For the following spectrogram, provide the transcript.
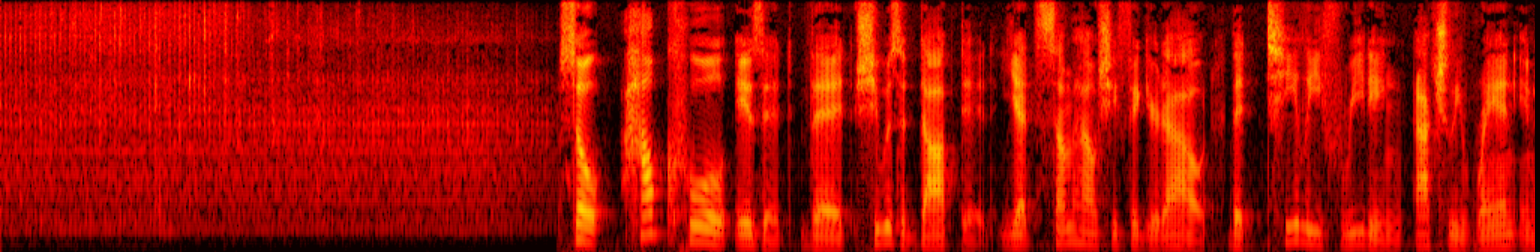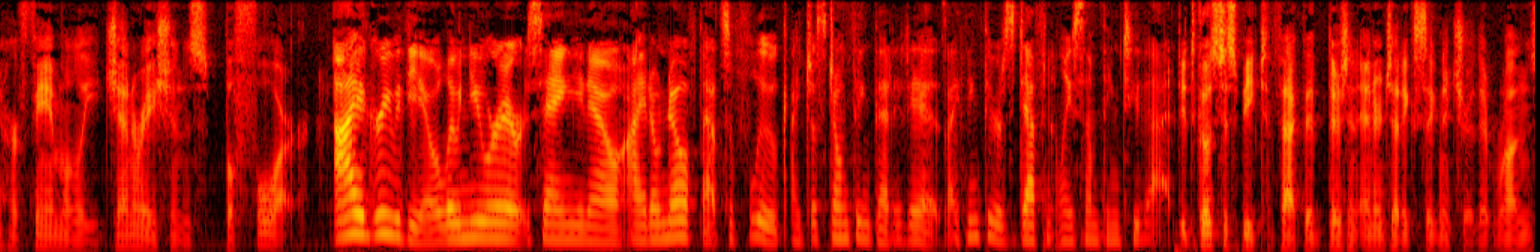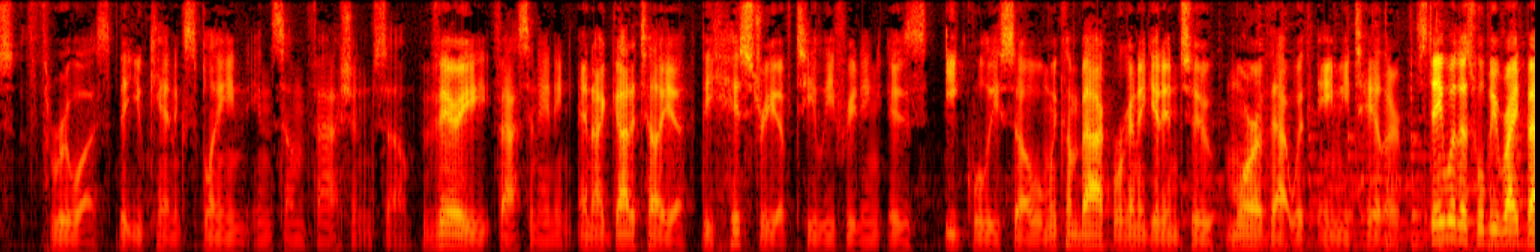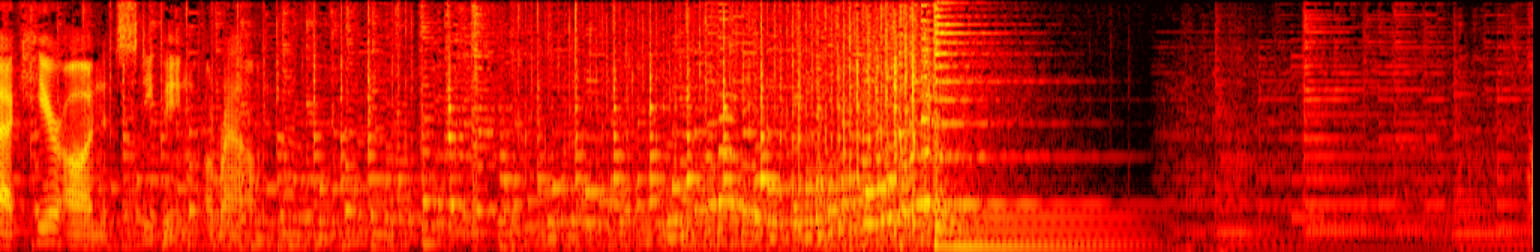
So, how cool is it that she was adopted, yet somehow she figured out that tea leaf reading actually ran in her family generations before? I agree with you. When you were saying, you know, I don't know if that's a fluke, I just don't think that it is. I think there's definitely something to that. It goes to speak to the fact that there's an energetic signature that runs through us that you can't explain in some fashion. So, very fascinating. And I got to tell you, the history of tea leaf reading is equally so. When we come back, we're going to get into more of that with Amy Taylor. Stay with us. We'll be right back here on Steeping Around.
